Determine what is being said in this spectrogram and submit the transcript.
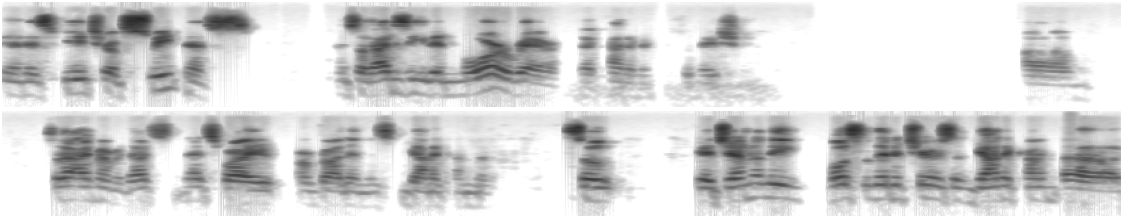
in his feature of sweetness. And so that is even more rare, that kind of information. Um, so that, I remember that's that's why I brought in this Gyanakanda. So yeah, generally most of the literature is in Gyanakanda, uh,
